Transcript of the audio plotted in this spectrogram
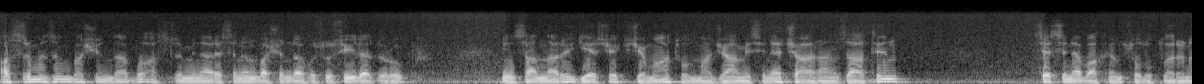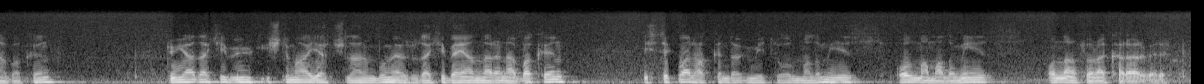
Asrımızın başında, bu asrın minaresinin başında hususiyle durup insanları gerçek cemaat olma camisine çağıran zatın sesine bakın, soluklarına bakın. Dünyadaki büyük içtimaiyatçıların bu mevzudaki beyanlarına bakın. İstikbal hakkında ümitli olmalı mıyız, olmamalı mıyız? Ondan sonra karar verin.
